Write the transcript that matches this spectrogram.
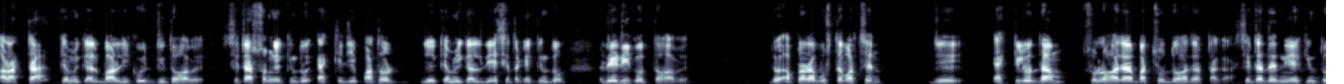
আর একটা কেমিক্যাল বা লিকুইড দিতে হবে। সেটার সঙ্গে কিন্তু এক কেজি পাথর যে কেমিক্যাল দিয়ে সেটাকে কিন্তু রেডি করতে হবে। তো আপনারা বুঝতে পারছেন যে এক কিলোর দাম ষোলো হাজার বা চোদ্দ হাজার টাকা। সেটাতে নিয়ে কিন্তু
